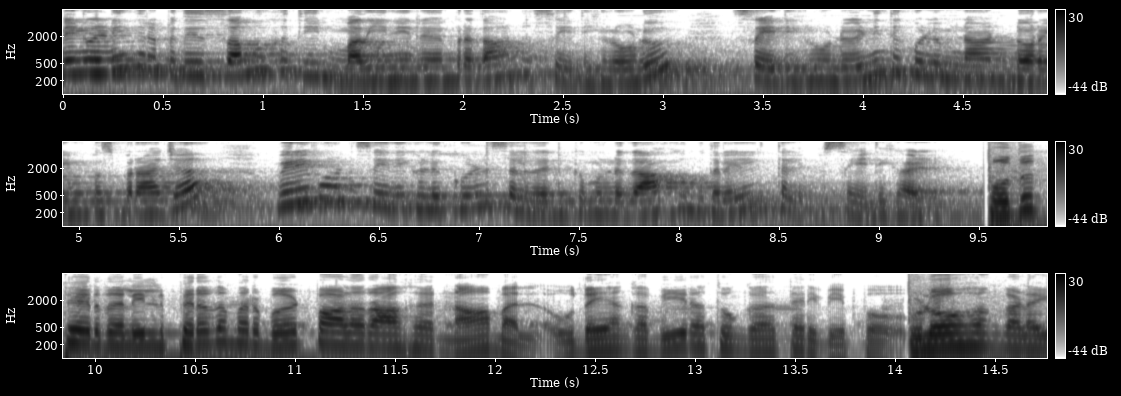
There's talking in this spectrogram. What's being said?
நீங்கள் இணைந்திருப்பது சமூகத்தின் மதிய நேர பிரதான செய்திகளோடு. செய்திகளோடு இணைந்து கொள்ளும் நான் டொரைன் புஷ்பராஜா. விரிவான செய்திகளுக்குள் செல்வதற்கு முன்னதாக முதலில் தலைப்பு செய்திகள். பொது தேர்தலில் பிரதமர் வேட்பாளராக நாமல் உதயங்க வீரதுங்க தெரிவிப்பு. உலோகங்களை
